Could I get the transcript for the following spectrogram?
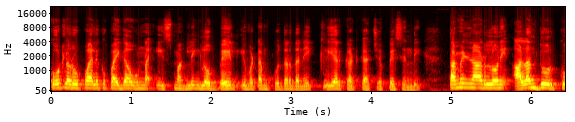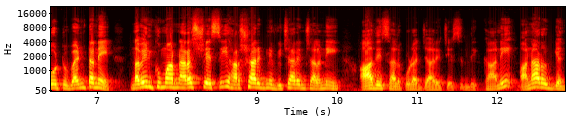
కోట్ల రూపాయలకు పైగా ఉన్న ఈ స్మగ్లింగ్లో బెయిల్ ఇవ్వటం కుదరదని క్లియర్ కట్గా చెప్పేసింది. తమిళనాడులోని అలందూర్ కోర్టు వెంటనే నవీన్ కుమార్ను అరెస్ట్ చేసి హర్షారెడ్డిని విచారించాలని ఆదేశాలు కూడా జారీ చేసింది. కానీ అనారోగ్యం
